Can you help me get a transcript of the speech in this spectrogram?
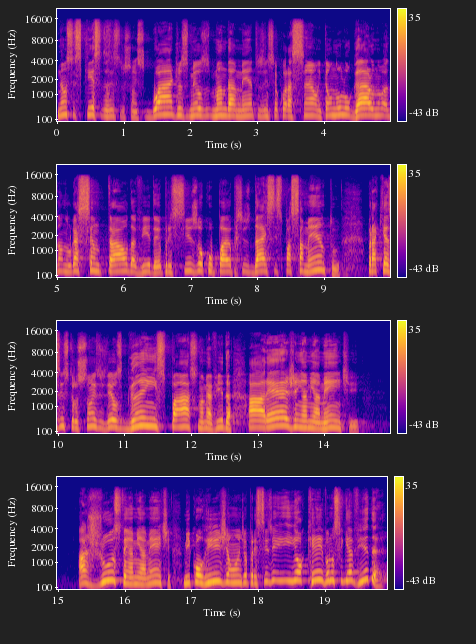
não se esqueça das instruções. Guarde os meus mandamentos em seu coração. Então, no lugar, no lugar central da vida, eu preciso ocupar, eu preciso dar esse espaçamento para que as instruções de Deus ganhem espaço na minha vida, arejem a minha mente, ajustem a minha mente, me corrijam onde eu preciso e, e ok, vamos seguir a vida.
